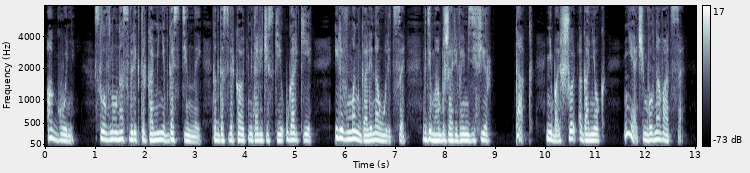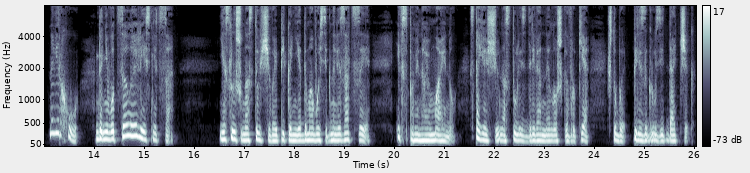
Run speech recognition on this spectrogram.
Огонь. Словно у нас в электрокамине в гостиной, когда сверкают металлические угольки, или в мангале на улице, где мы обжариваем зефир. Так, небольшой огонек. Не о чем волноваться. Наверху, до него целая лестница. Я слышу настойчивое пиканье дымовой сигнализации и вспоминаю Майну, стоящую на стуле с деревянной ложкой в руке, чтобы перезагрузить датчик.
